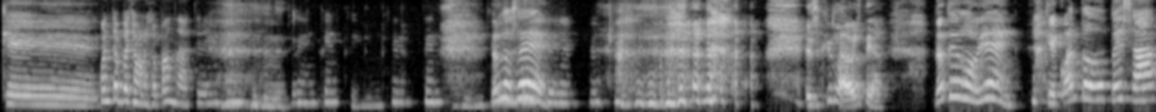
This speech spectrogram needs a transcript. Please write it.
que... ¿Cuánto pesa un oso panda? No lo sé. Es que es la hostia. No te digo bien. ¿Que cuánto pesa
